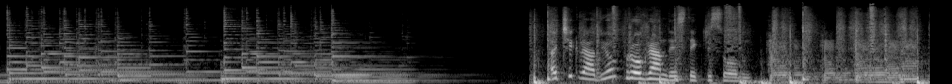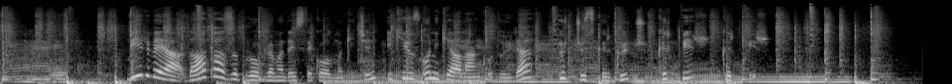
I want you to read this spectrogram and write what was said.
Açık Radyo program destekçisi olun. Bir veya daha fazla programa destek olmak için 212 alan koduyla 343 41 41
